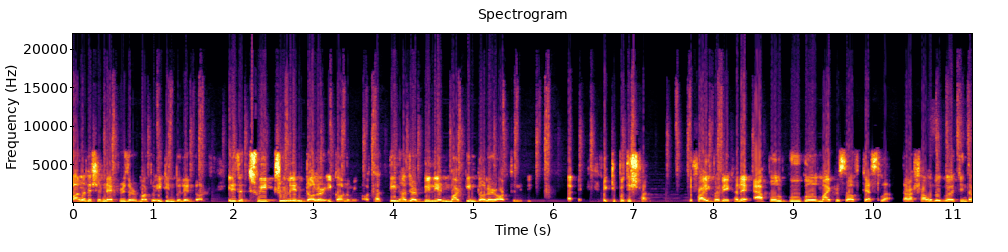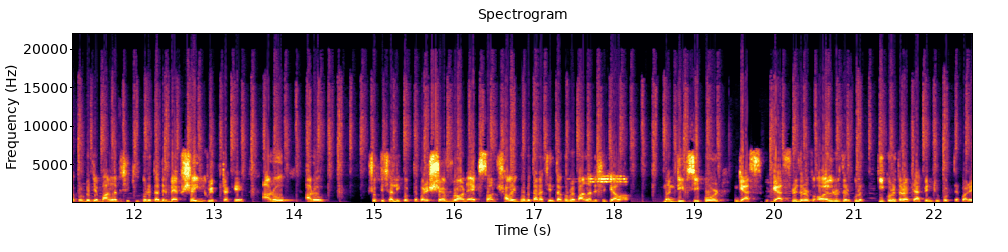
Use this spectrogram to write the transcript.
বাংলাদেশের নেট রিজার্ভ মাত্র eighteen billion dollar it is a three trillion dollar economy অর্থাৎ তিন হাজার বিলিয়ন মার্কিন ডলার অর্থনীতি একটি প্রতিষ্ঠান। তো স্বাভাবিকভাবে এখানে অ্যাপল গুগল মাইক্রোসফট টেসলা তারা স্বাভাবিকভাবে চিন্তা করবে যে বাংলাদেশে কি করে তাদের ব্যবসায়িক গ্রিপটাকে আরও আরও শক্তিশালী করতে পারে। শেভরন এক্সন স্বাভাবিকভাবে তারা চিন্তা করবে বাংলাদেশে কি মানে deep sea port gas gas reserve oil রিজার্ভগুলো কি করে তারা ট্যাপ ইন্টু করতে পারে।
